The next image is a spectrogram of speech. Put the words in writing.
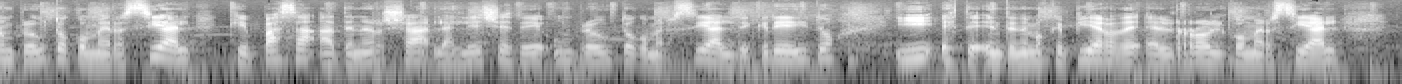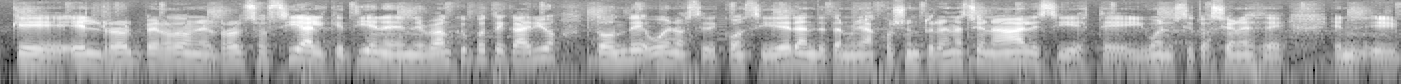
un producto comercial que pasa a tener ya las leyes de un producto comercial de crédito y este, entendemos que pierde el rol comercial que el rol, perdón, el rol social que tiene en el banco hipotecario, donde bueno se consideran determinadas coyunturas nacionales y este y bueno situaciones de, eh,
